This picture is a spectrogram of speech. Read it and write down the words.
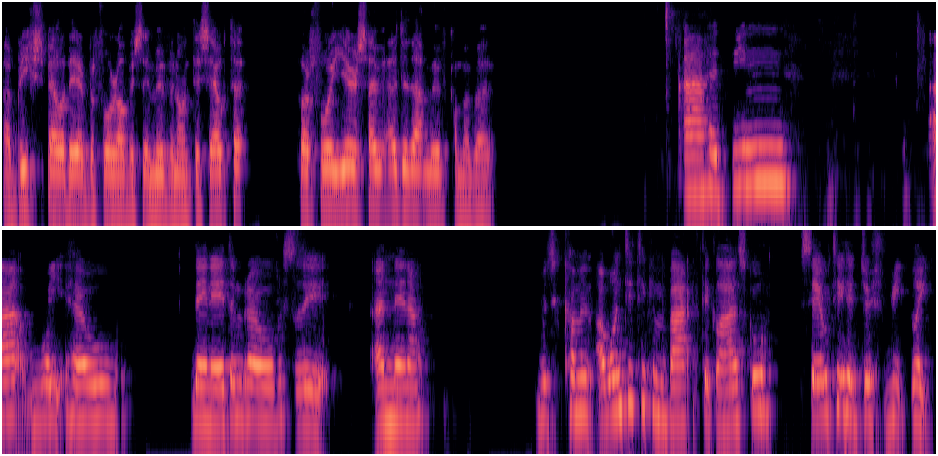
a brief spell there before obviously moving on to Celtic for four years. How, how did that move come about? I had been at Whitehill, then Edinburgh, obviously, and then I was coming. I wanted to come back to Glasgow. Celtic had just re- like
